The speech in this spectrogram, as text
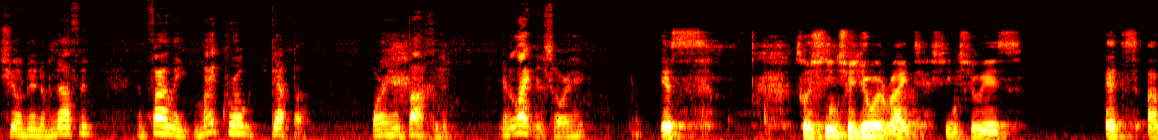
Children of Nothing. And finally, Micro Depa, Jorge Bachmann. Enlighten us, Jorge. Yes. So Shinshu, you were right. Shinshu is it's a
